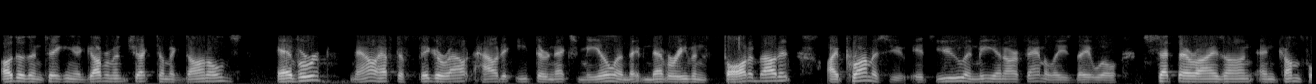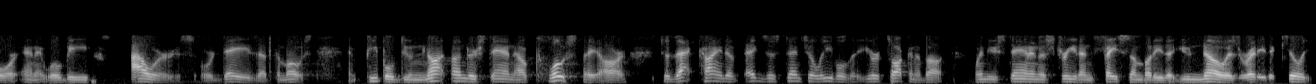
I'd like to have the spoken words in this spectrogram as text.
other than taking a government check to McDonald's ever now have to figure out how to eat their next meal and they've never even thought about it. I promise you, it's you and me and our families they will set their eyes on and come for, and it will be hours or days at the most. And people do not understand how close they are to that kind of existential evil that you're talking about when you stand in a street and face somebody that you know is ready to kill you.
